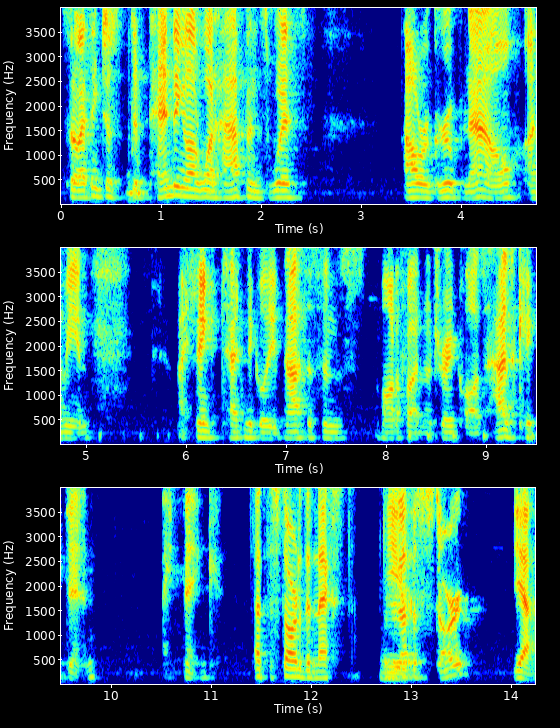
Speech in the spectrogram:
so I think just depending on what happens with our group now, I mean, I think technically Matheson's modified no trade clause has kicked in. I think at the start of the next. Is year. it at the start? Yeah.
